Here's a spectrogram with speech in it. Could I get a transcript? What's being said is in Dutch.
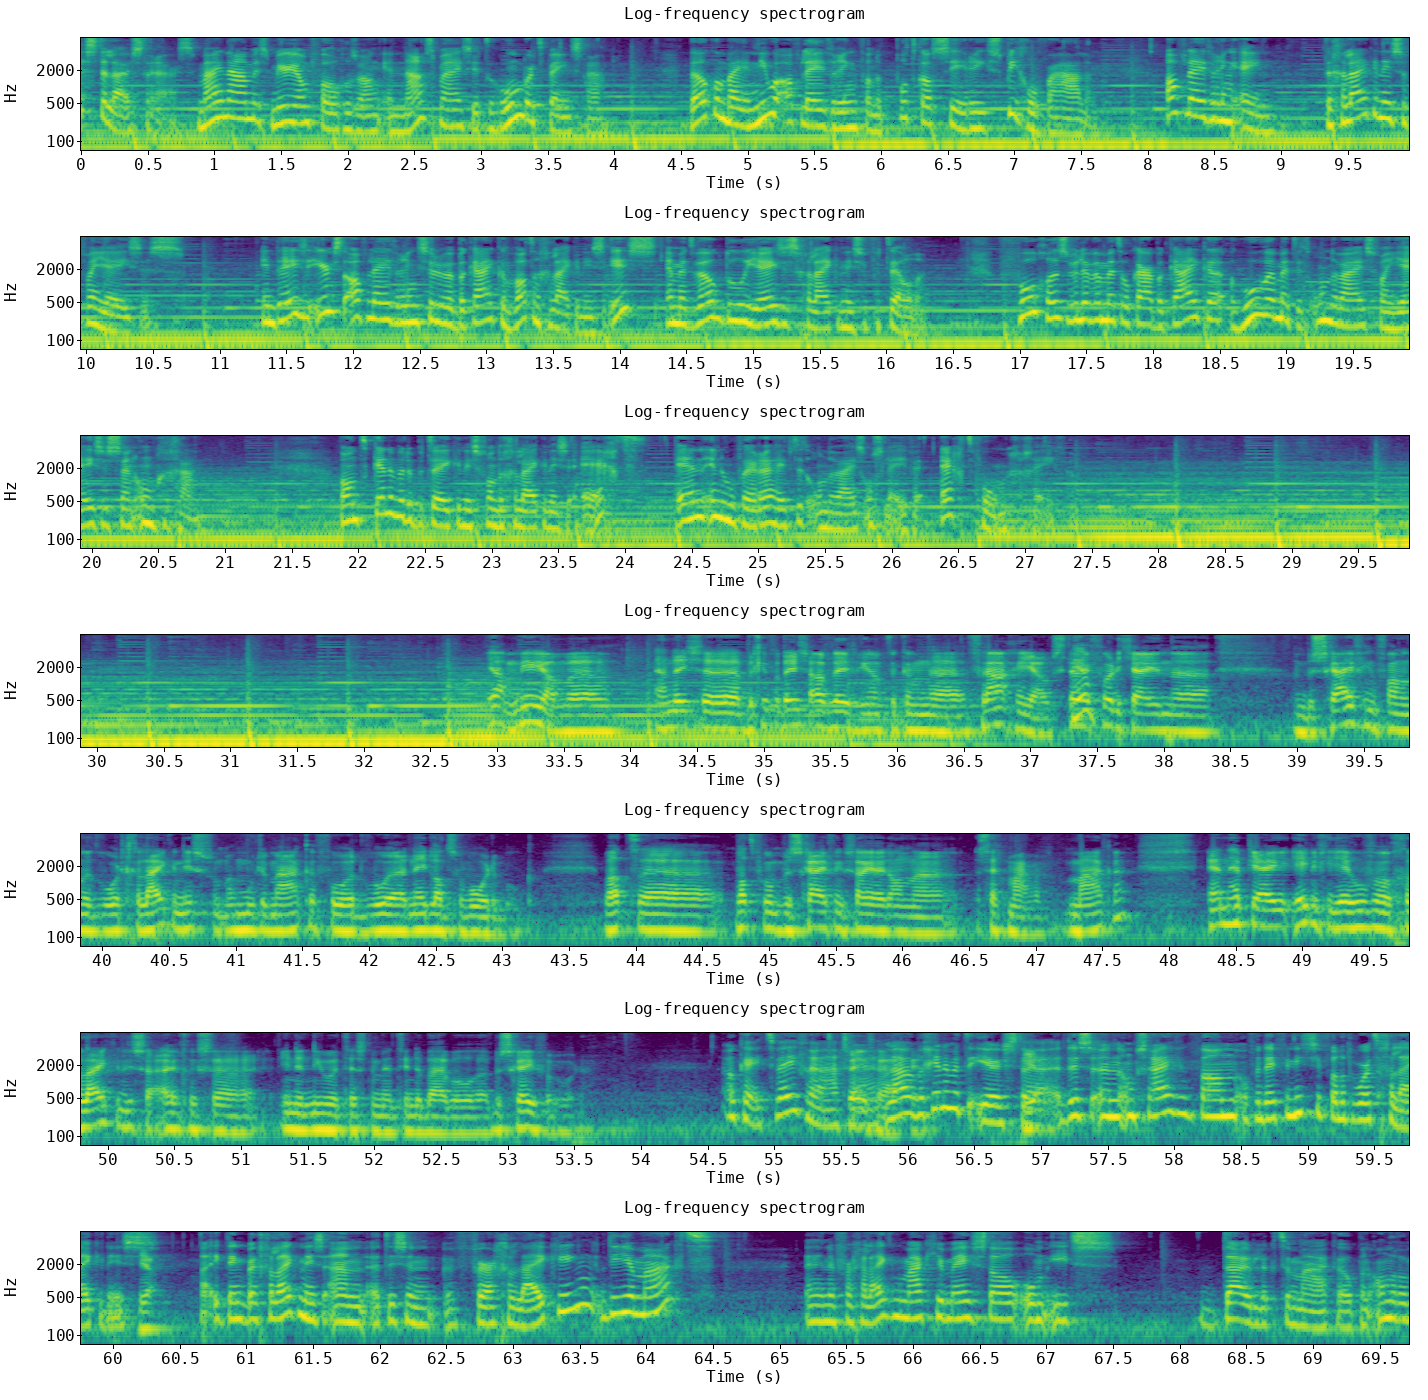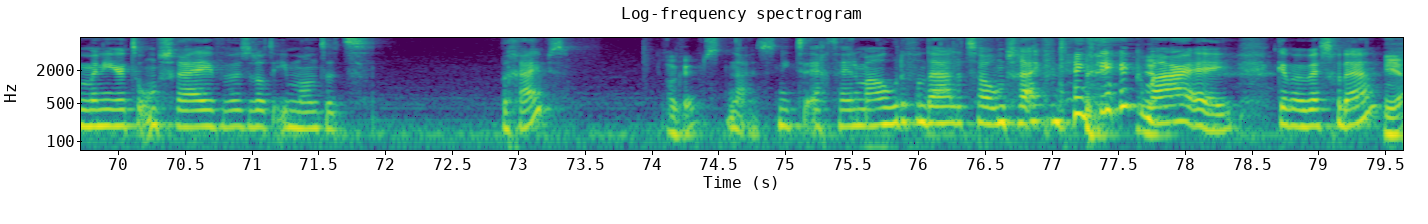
Beste luisteraars, mijn naam is Mirjam Vogelzang en naast mij zit Rombert Veenstra. Welkom bij een nieuwe aflevering van de podcastserie Spiegelverhalen. Aflevering 1. De gelijkenissen van Jezus. In deze eerste aflevering zullen we bekijken wat een gelijkenis is en met welk doel Jezus gelijkenissen vertelde. Vervolgens willen we met elkaar bekijken hoe we met dit onderwijs van Jezus zijn omgegaan. Want kennen we de betekenis van de gelijkenissen echt? En in hoeverre heeft dit onderwijs ons leven echt vormgegeven? Ja, Mirjam, uh, aan deze, begin van deze aflevering heb ik een uh, vraag aan jou. Stel je voor dat jij een, uh, een beschrijving van het woord gelijkenis moet maken voor het Nederlandse woordenboek. Wat, wat voor een beschrijving zou jij dan zeg maar maken? En heb jij enig idee hoeveel gelijkenissen eigenlijk in het Nieuwe Testament in de Bijbel beschreven worden? Oké, twee, vragen. twee vragen. Laten we beginnen met de eerste. Dus een omschrijving van, of een definitie van het woord gelijkenis. Ja. Nou, ik denk bij gelijkenis aan, het is een vergelijking die je maakt. En een vergelijking maak je meestal om iets duidelijk te maken, op een andere manier te omschrijven, zodat iemand het begrijpt. Oké. Dus, nou, het is niet echt helemaal hoe de Vandalen het zou omschrijven, denk ik. Maar hey, ik heb mijn best gedaan. Ja.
